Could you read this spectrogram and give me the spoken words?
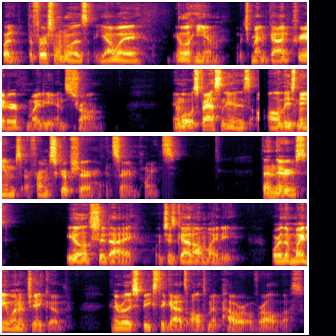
but the first one was Yahweh Elohim, which meant God, creator, mighty, and strong. And what was fascinating is all these names are from scripture at certain points. Then there's El Shaddai, which is God Almighty, or the Mighty One of Jacob. And it really speaks to God's ultimate power over all of us.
